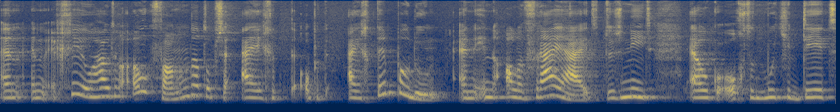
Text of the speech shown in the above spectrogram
En, en geel houdt er ook van om dat op, zijn eigen, op het eigen tempo doen. En in alle vrijheid. Dus niet elke ochtend moet je dit.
